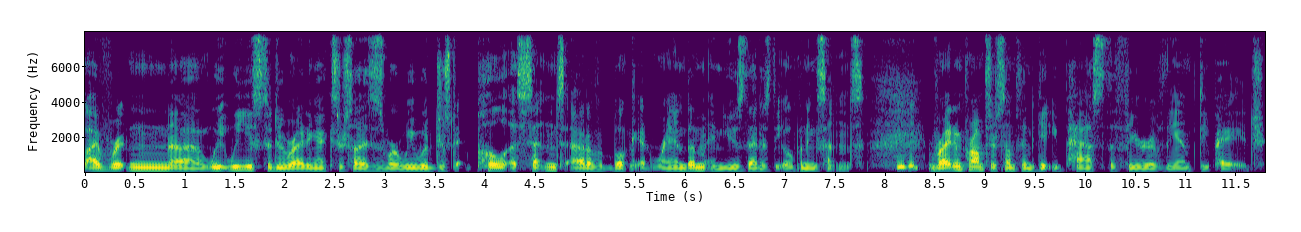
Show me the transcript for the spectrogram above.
I've written. Uh, we we used to do writing exercises where we would just pull a sentence out of a book at random and use that as the opening sentence. Writing prompts are something to get you past the fear of the empty page,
